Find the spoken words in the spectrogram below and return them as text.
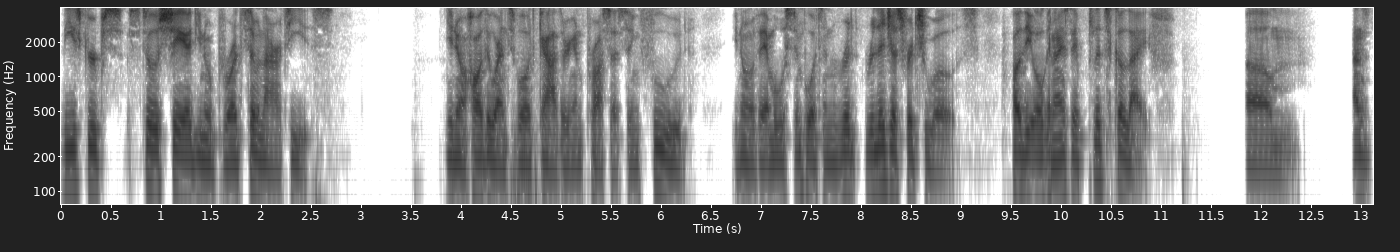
these groups still shared, you know, broad similarities you know, how they went about gathering and processing food, you know, their most important re- religious rituals, how they organized their political life. Um, and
